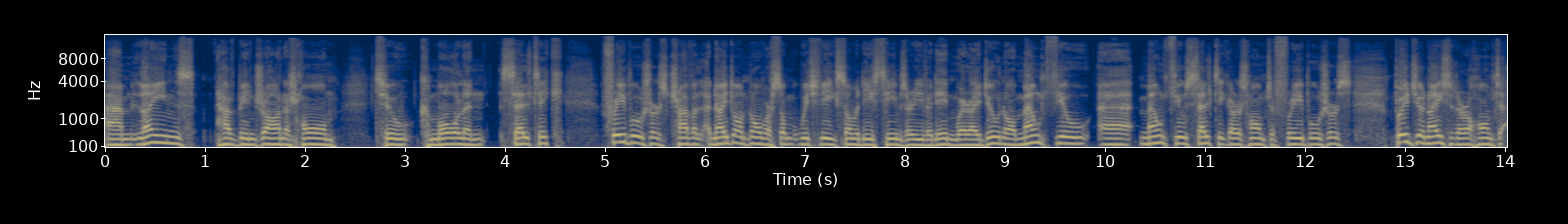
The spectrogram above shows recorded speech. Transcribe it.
um, Lions have been drawn at home to Camolan Celtic. Freebooters travel, and I don't know where some which league some of these teams are even in. Where I do know Mountview, uh, Mountview Celtic are at home to Freebooters. Bridge United are at home to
